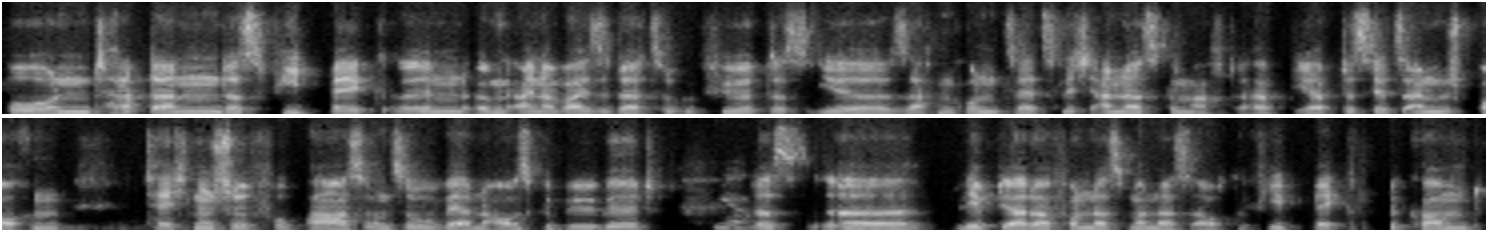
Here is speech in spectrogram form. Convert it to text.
Und hat dann das Feedback in irgendeiner Weise dazu geführt, dass ihr Sachen grundsätzlich anders gemacht habt? Ihr habt es jetzt angesprochen, technische Fauxpas und so werden ausgebügelt. Ja. Das äh, lebt ja davon, dass man das auch gefeedbackt bekommt.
